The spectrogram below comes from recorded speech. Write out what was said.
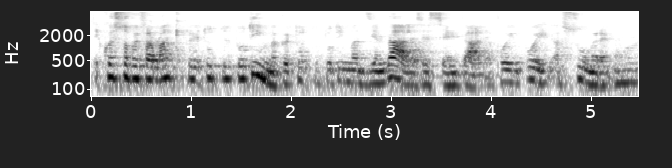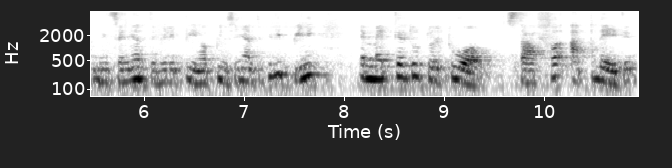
E questo puoi farlo anche per tutto il tuo team, per tutto il tuo team aziendale se sei in Italia. Puoi, puoi assumere un insegnante filippino o più insegnanti filippini e mettere tutto il tuo staff updated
